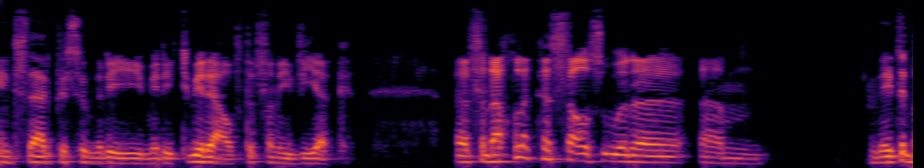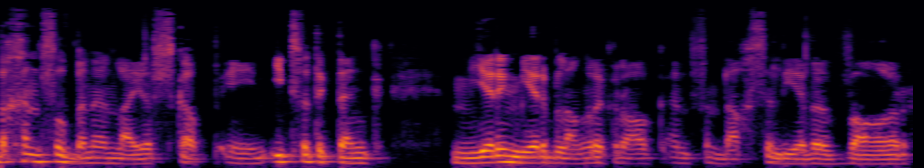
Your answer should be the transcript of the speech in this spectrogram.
en sterkte so met die met die tweede helfte van die week. Uh, vandag wil ek gesels oor 'n uh, ehm um, net 'n beginsel binne in leierskap en iets wat ek dink meer en meer belangrik raak in vandag se lewe waar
